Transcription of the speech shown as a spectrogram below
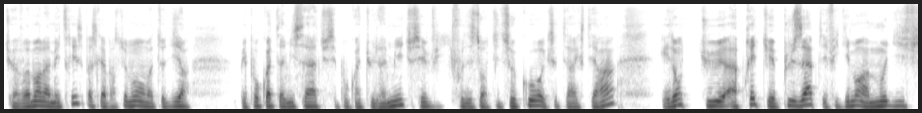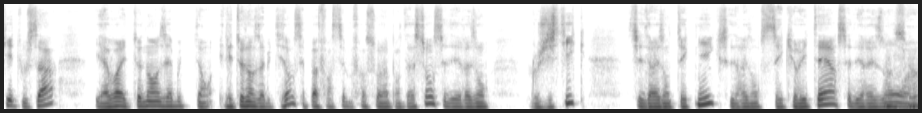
Tu as vraiment la maîtrise parce qu'à partir du moment où on va te dire mais pourquoi tu as mis ça? Tu sais pourquoi tu l'as mis, tu sais qu'il faut des sorties de secours, etc., etc. Et donc, tu, après, tu es plus apte, effectivement, à modifier tout ça et avoir les tenants et aboutissants. Et les tenants et aboutissants, c'est pas forcément sur l'implantation, c'est des raisons logistiques, c'est des raisons techniques, c'est des raisons sécuritaires, c'est des raisons euh,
